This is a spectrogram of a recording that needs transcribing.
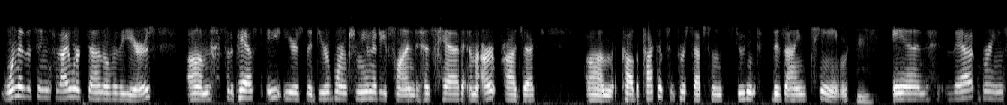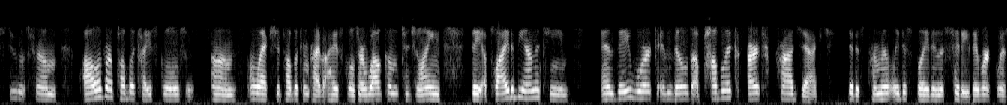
One of the things that I worked on over the years, um, for the past eight years, the Dearborn Community Fund has had an art project um, called the Pockets of Perception Student Design Team. Hmm. And that brings students from all of our public high schools, um, well, actually public and private high schools are welcome to join. They apply to be on the team, and they work and build a public art project that is permanently displayed in the city. They work with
